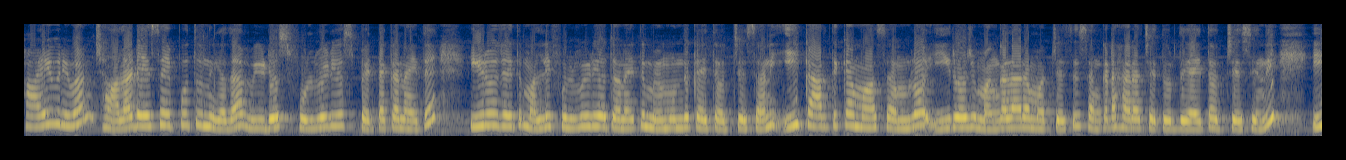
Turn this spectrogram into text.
హాయ్ ఎవ్రీవన్ చాలా డేస్ అయిపోతుంది కదా. వీడియోస్ ఫుల్ వీడియోస్ పెట్టకనైతే ఈ రోజు అయితే మళ్ళీ ఫుల్ వీడియోతోనైతే మేము ముందుకైతే వచ్చేసాను ఈ కార్తీక మాసంలో ఈరోజు మంగళవారం వచ్చేసి సంకటహర చతుర్థి అయితే వచ్చేసింది. ఈ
